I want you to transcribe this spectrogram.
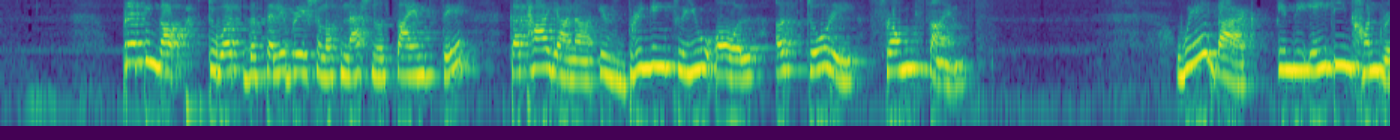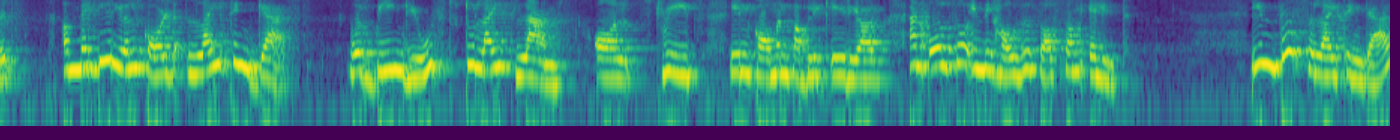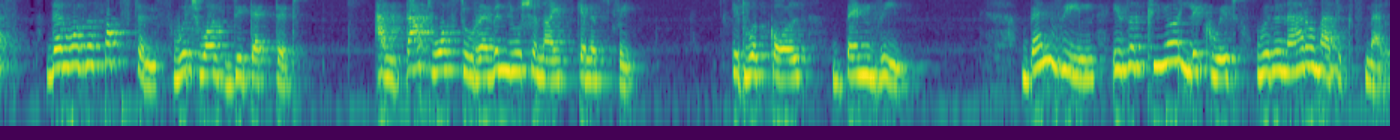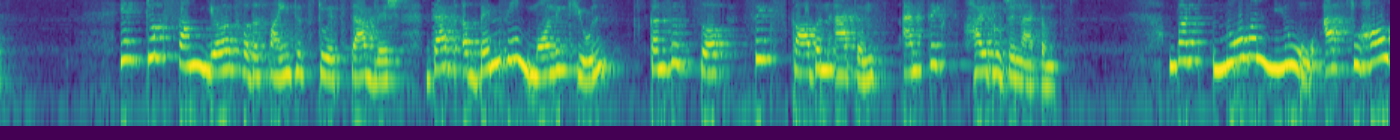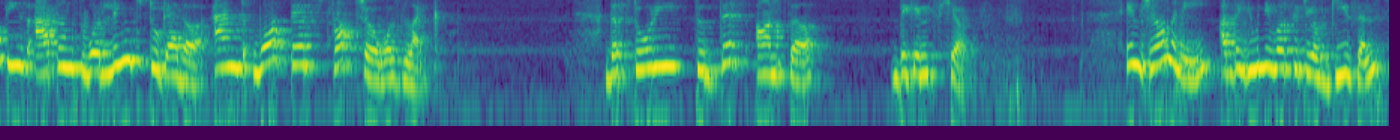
Prepping up towards the celebration of National Science Day, Kathaa Yaana is bringing to you all a story from science. Way back in the 1800s, a material called lighting gas was being used to light lamps on streets, in common public areas, and also in the houses of some elite. In this lighting gas, there was a substance which was detected, and that was to revolutionize chemistry. It was called benzene. Benzene is a clear liquid with an aromatic smell. It took some years for the scientists to establish that a benzene molecule consists of six carbon atoms and six hydrogen atoms. But no one knew as to how these atoms were linked together and what their structure was like. The story to this answer begins here. In Germany, at the University of Gießen,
